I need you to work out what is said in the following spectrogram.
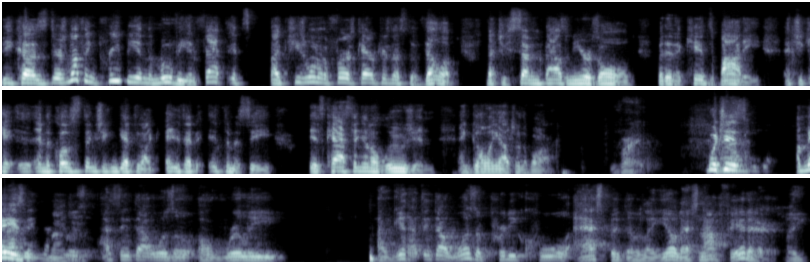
because there's nothing creepy in the movie. In fact, it's like she's one of the first characters that's developed that she's 7,000 years old, but in a kid's body. And she can't, and the closest thing she can get to like any type of intimacy is casting an illusion and going out to the bar. Right. Which and is amazing. I think, was, I think that was, a, a really, again, I think that was a pretty cool aspect of it. Like, yo, that's not fair to her. Like,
